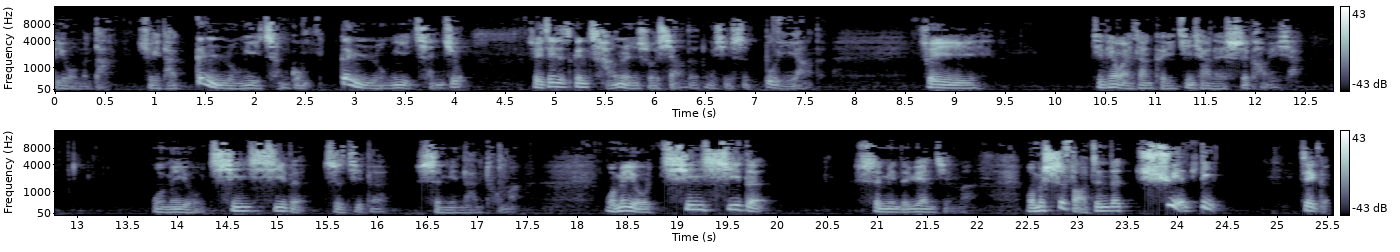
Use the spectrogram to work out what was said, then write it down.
比我们大，所以他更容易成功，更容易成就。所以这就是跟常人所想的东西是不一样的。所以今天晚上可以静下来思考一下：我们有清晰的自己的。生命蓝图吗？我们有清晰的生命的愿景吗？我们是否真的确定这个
